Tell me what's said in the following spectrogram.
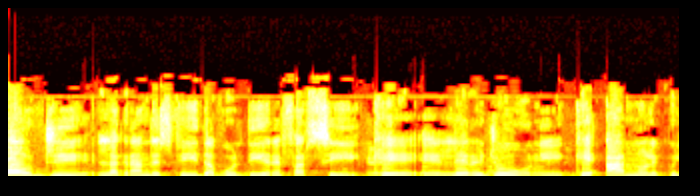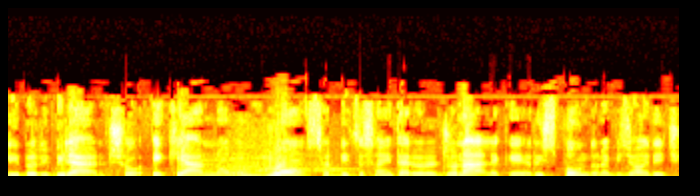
Oggi la grande sfida vuol dire far sì che eh, le regioni che hanno l'equilibrio di bilancio e che hanno un buon servizio sanitario regionale, che rispondono ai bisogni dei cittadini,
